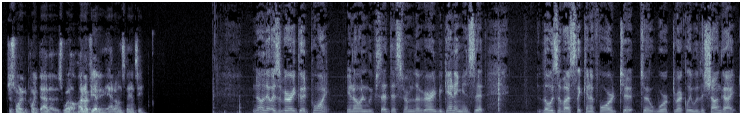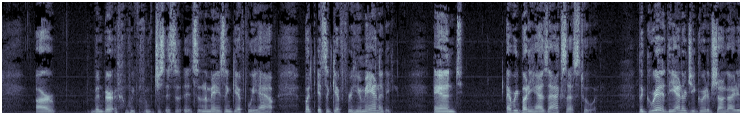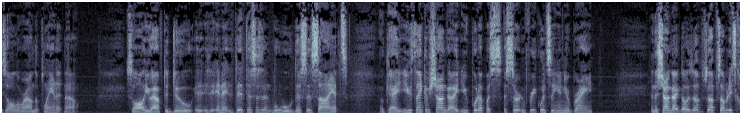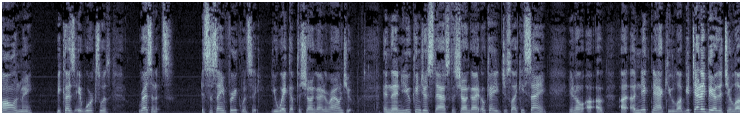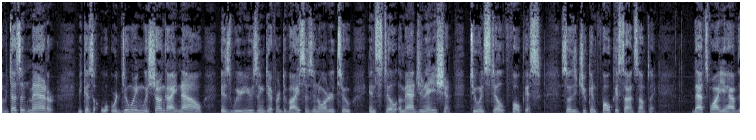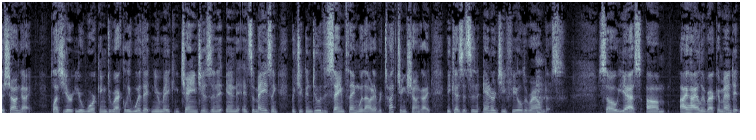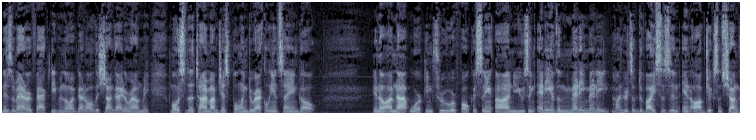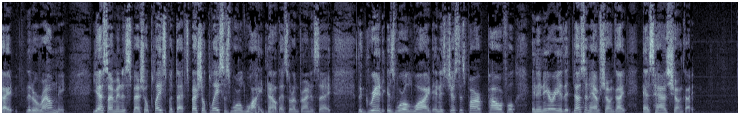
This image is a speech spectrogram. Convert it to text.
just wanted to point that out as well. I don't know if you had any add-ons, Nancy. No, that was a very good point. You know, and we've said this from the very beginning is that those of us that can afford to, to work directly with the shungite are been very we've just it's a, it's an amazing gift we have but it's a gift for humanity. And everybody has access to it. The grid the energy grid of shungite is all around the planet now. So all you have to do and it, this isn't woo woo this is science Okay, you think of shungite, you put up a, a, certain frequency in your brain, and the shungite goes up, up. Somebody's calling me, because it works with resonance. It's the same frequency. You wake up the shungite around you, and then you can just ask the shungite, okay, just like he's saying, you know, a, a, a knickknack you love, your teddy bear that you love, it doesn't matter, because what we're doing with shungite now is we're using different devices in order to instill imagination, to instill focus, so that you can focus on something. That's why you have the shungite. Plus, you're you're working directly with it, and you're making changes, and it, and it's amazing. But you can do the same thing without ever touching shungite because it's an energy field around us. So yes, um, I highly recommend it. And as a matter of fact, even though I've got all this shungite around me, most of the time I'm just pulling directly and saying go. You know, I'm not working through or focusing on using any of the many, many hundreds of devices and, and objects and shungite that are around me. Yes, I'm in a special place, but that special place is worldwide now. That's what I'm trying to say. The grid is worldwide, and it's just as power, powerful in an area that doesn't have shungite as has shungite.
